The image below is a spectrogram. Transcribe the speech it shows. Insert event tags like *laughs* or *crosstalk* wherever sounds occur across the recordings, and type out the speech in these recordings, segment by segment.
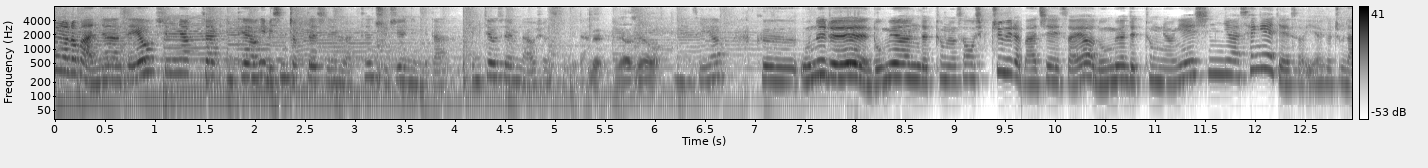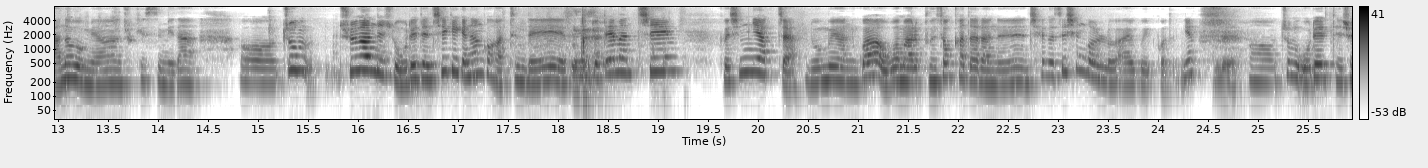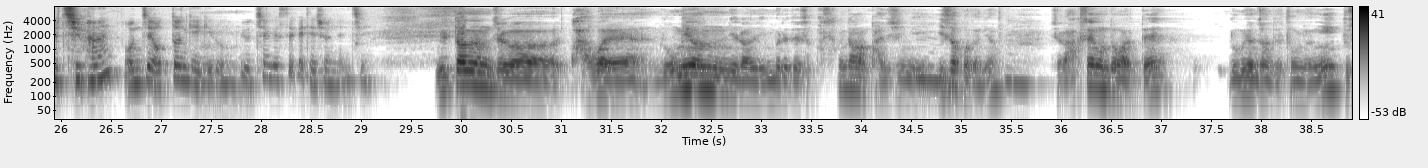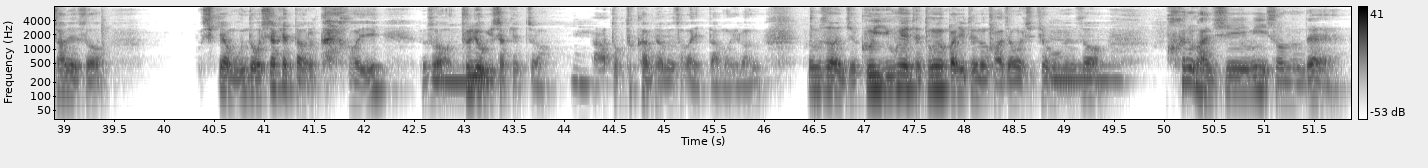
시청자 여러분 안녕하세요. 심리학자 김태형의 미심쩍다 진행 맡은 주지은입니다. 김태우 선생님 나오셨습니다. 네, 안녕하세요. 안녕하세요. 그 오늘은 노무현 대통령 사고 10주기를 맞이해서요. 노무현 대통령의 심리와 생애에 대해서 이야기를 좀 나눠보면 좋겠습니다. 어, 좀 출간된 지 오래된 책이긴 한 것 같은데 선생님도 때마침 그 심리학자 노무현과 오바마를 분석하다라는 책을 쓰신 걸로 알고 있거든요. 네. 어, 좀 오래되셨지만 *laughs* 언제 어떤 계기로 음. 이 책을 쓰게 되셨는지. 일단은 제가 과거에 노무현이라는 인물에 대해서 상당한 관심이 음. 있었거든요. 음. 제가 학생 운동할 때 노무현 전 대통령이 부산에서 쉽게 하면 운동을 시작했다 그럴까 *laughs* 거의 그래서 음. 들려오기 시작했죠. 네. 아 독특한 변호사가 있다 뭐 이런 그러면서 이제 그 이후에 대통령까지 되는 과정을 지켜보면서 음. 큰 관심이 있었는데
